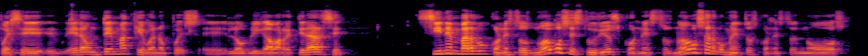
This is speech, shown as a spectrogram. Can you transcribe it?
pues era un tema que, bueno, pues lo obligaba a retirarse. Sin embargo, con estos nuevos estudios, con estos nuevos argumentos, con estos nuevos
